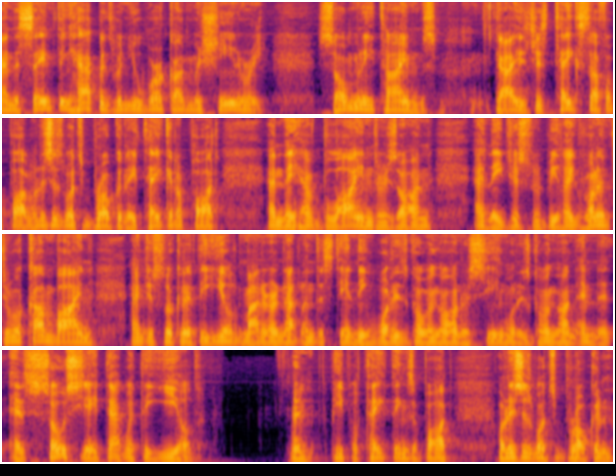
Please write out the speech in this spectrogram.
And the same thing happens when you work on machinery. so many times guys just take stuff apart. Well, this is what's broken. They take it apart and they have blinders on and they just would be like running through a combine and just looking at the yield monitor and not understanding what is going on or seeing what is going on and associate that with the yield. And people take things apart. Oh, this is what's broken.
